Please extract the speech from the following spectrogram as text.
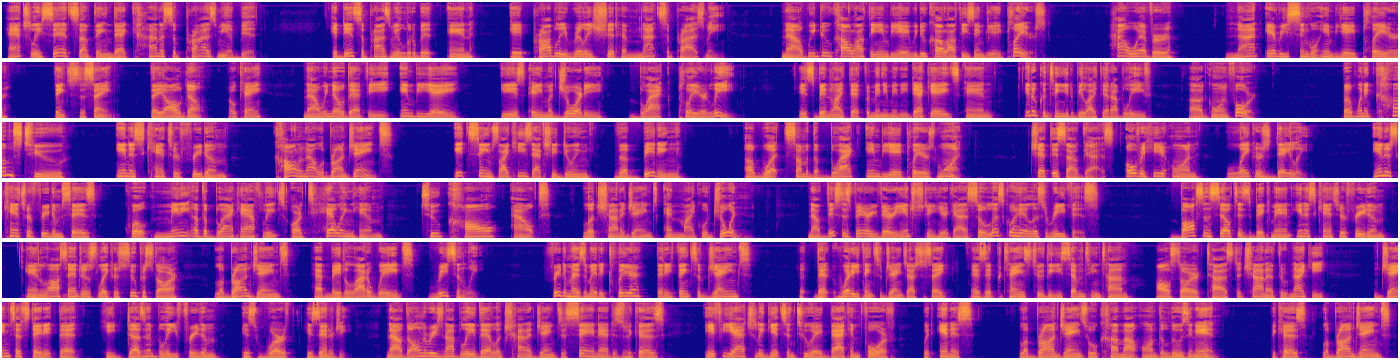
actually said something that kind of surprised me a bit. It did surprise me a little bit, and it probably really should have not surprised me. Now, we do call out the NBA, we do call out these NBA players. However, not every single NBA player thinks the same. They all don't. Okay. Now, we know that the NBA is a majority black player league. It's been like that for many, many decades, and it'll continue to be like that, I believe, uh, going forward. But when it comes to Enes Kanter Freedom calling out LeBron James, it seems like he's actually doing the bidding of what some of the black NBA players want. Check this out, guys. Over here on Lakers Daily, Enes Kanter Freedom says, quote, many of the black athletes are telling him to call out LaChina James and Michael Jordan. Now, this is very, very interesting here, guys. So let's go ahead, let's read this. Boston Celtics big man Enes Kanter Freedom and Los Angeles Lakers superstar LeBron James have made a lot of waves recently. Freedom has made it clear that he thinks of James, that what he thinks of James, I should say, as it pertains to the 17 time All Star ties to China through Nike. James has stated that he doesn't believe freedom is worth his energy. Now, the only reason I believe that LaChina James is saying that is because if he actually gets into a back and forth with Enes, LeBron James will come out on the losing end because LeBron James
